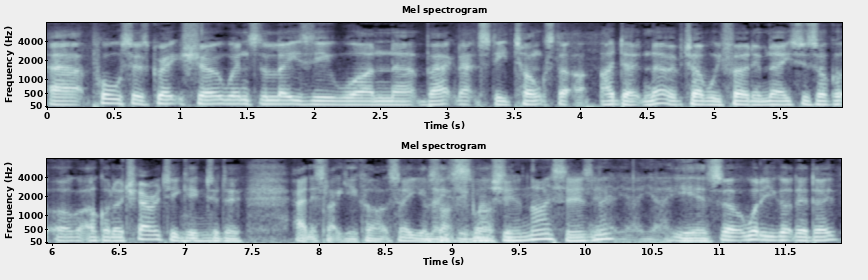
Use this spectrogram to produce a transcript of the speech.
Uh, Paul says, "Great show. When's the lazy one uh, back?" That's the Tonkster. I, I don't know. Every time we phone him now, he says, "I've got, I've got a charity gig to do," and it's like you can't say you It's lazy slushy bastard. and nice, isn't Yeah, it? yeah, yeah, is. So, what do you got there, Dave?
